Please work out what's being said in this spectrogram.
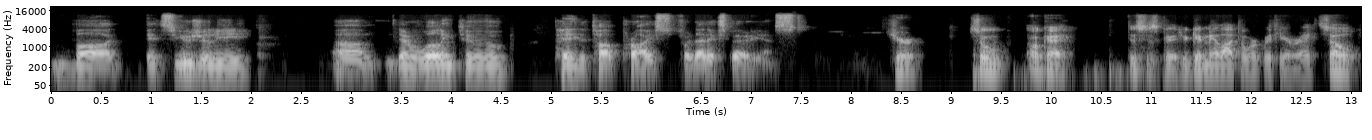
but it's usually um, they're willing to pay the top price for that experience. Sure. So, okay, this is good. You're giving me a lot to work with here, right? So,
